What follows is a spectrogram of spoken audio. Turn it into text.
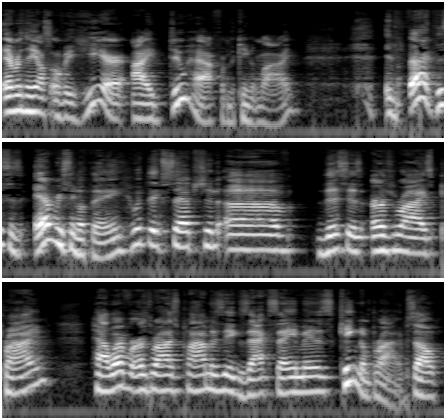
everything else over here I do have from the Kingdom line. In fact, this is every single thing with the exception of this is Earthrise Prime. However, Earthrise Prime is the exact same as Kingdom Prime. So,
